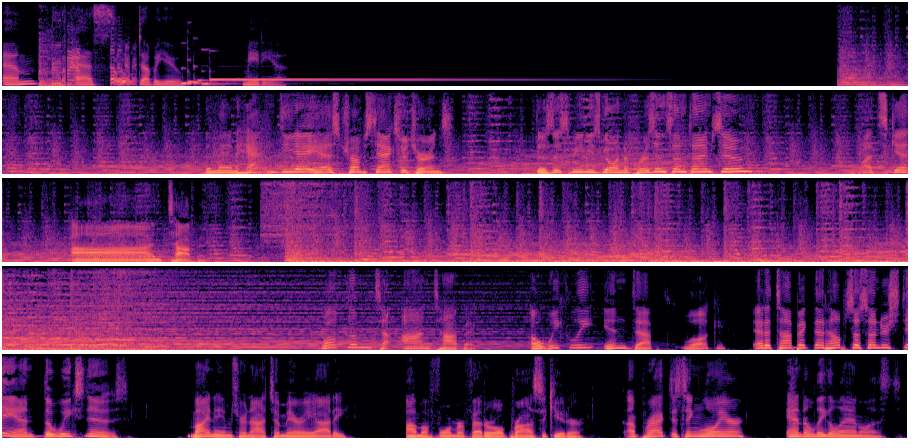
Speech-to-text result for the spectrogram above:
MSW Media. The Manhattan DA has Trump's tax returns. Does this mean he's going to prison sometime soon? Let's get on topic. To On Topic, a weekly in depth look at a topic that helps us understand the week's news. My name's Renato Mariotti. I'm a former federal prosecutor, a practicing lawyer, and a legal analyst.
